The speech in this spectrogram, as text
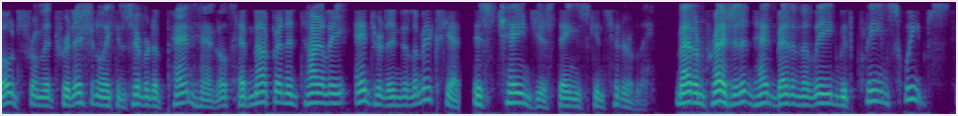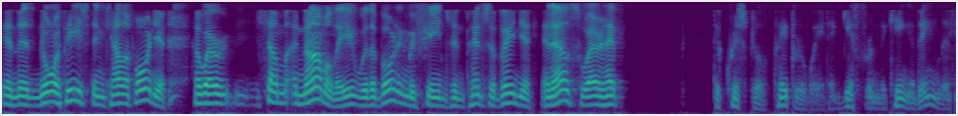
votes from the traditionally conservative panhandle have not been entirely entered into the mix yet. This changes things considerably. Madam President had been in the lead with clean sweeps in the Northeast and California. However, some anomaly with the voting machines in Pennsylvania and elsewhere have... The crystal paperweight, a gift from the King of England,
